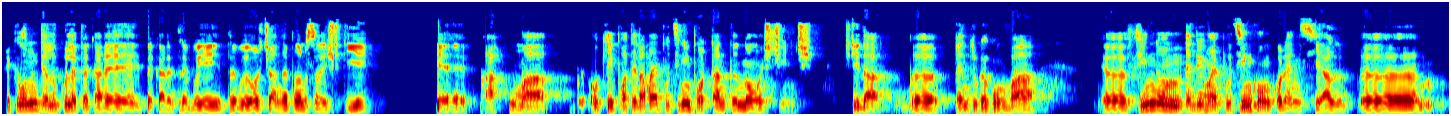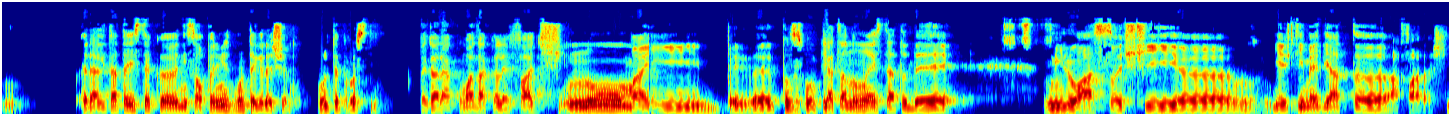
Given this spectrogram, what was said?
cred că unul dintre lucrurile pe care, pe care trebuie, trebuie orice antreprenor să le știe e, acum, ok, poate era mai puțin important în 95, știi, dar uh, pentru că cumva, uh, fiind un mediu mai puțin concurențial, uh, realitatea este că ni s-au permis multe greșeli, multe prostii pe care acum dacă le faci, nu mai, cum să spun, piața nu mai este atât de miloasă și uh, ești imediat uh, afară și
